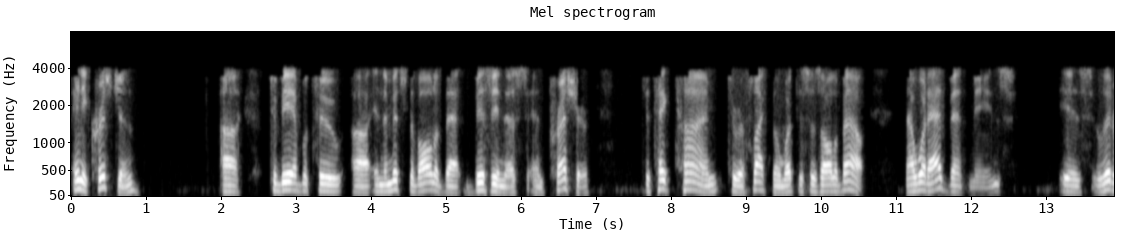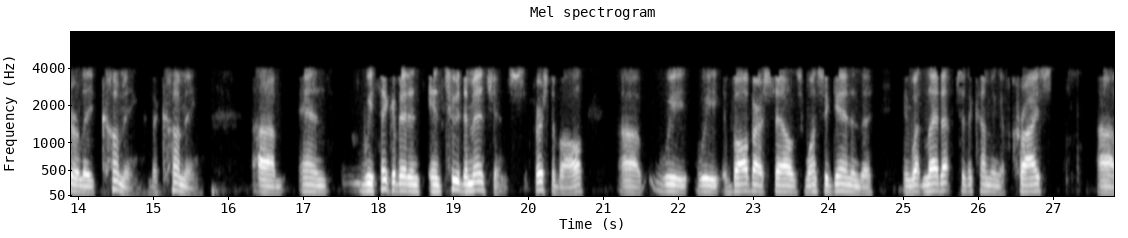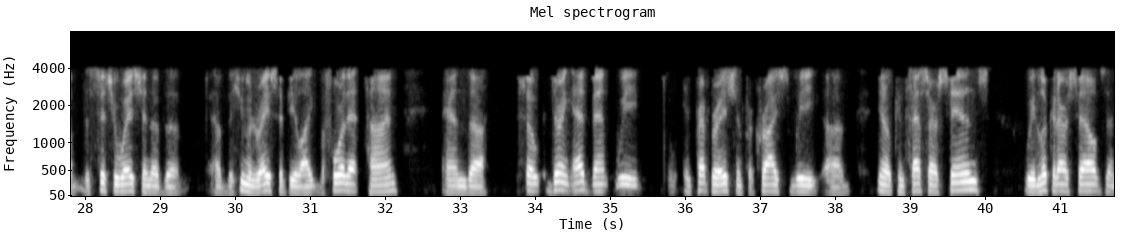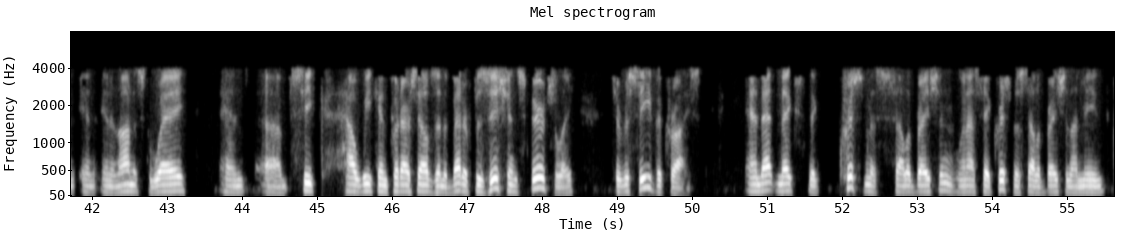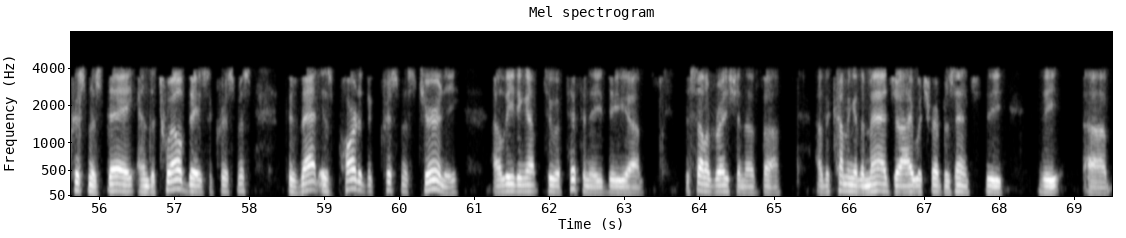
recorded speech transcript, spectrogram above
any Christian uh, to be able to, uh, in the midst of all of that busyness and pressure, to take time to reflect on what this is all about. Now, what Advent means is literally coming, the coming. Um, and we think of it in, in two dimensions. First of all, uh, we we involve ourselves once again in the in what led up to the coming of Christ, uh, the situation of the of the human race, if you like, before that time. And uh, so during Advent, we, in preparation for Christ, we, uh, you know, confess our sins. We look at ourselves in, in, in an honest way and uh, seek how we can put ourselves in a better position spiritually to receive the Christ. And that makes the Christmas celebration, when I say Christmas celebration, I mean Christmas Day and the 12 days of Christmas because that is part of the Christmas journey uh, leading up to Epiphany, the uh, the celebration of uh, of the coming of the Magi, which represents the the uh,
